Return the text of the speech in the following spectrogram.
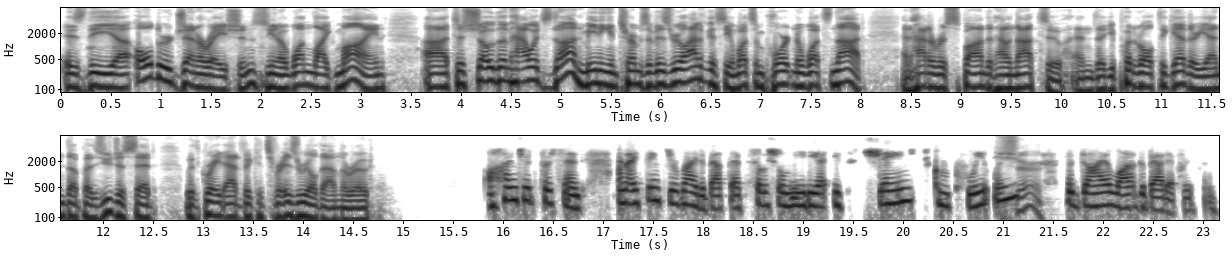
is the uh, older generations, you know, one like mine, uh, to show them how it's done, meaning in terms of Israel advocacy and what's important and what's not, and how to respond and how not to. And uh, you put it all together, you end up, as you just said, with great advocates for Israel down the road. A hundred percent. And I think you're right about that social media. It's changed completely sure. the dialogue about everything.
